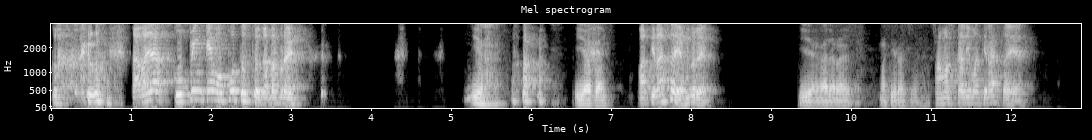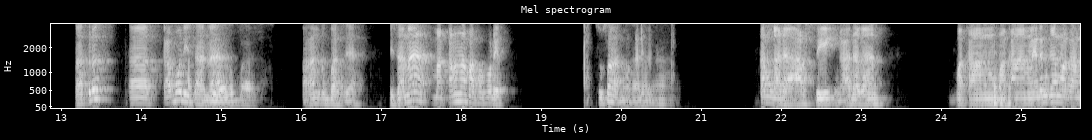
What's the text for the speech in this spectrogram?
Katanya kuping kayak mau putus tuh kata Brian. Iya. iya bang. Mati rasa ya bener ya? Iya nggak ada mati rasa. Sama sekali mati rasa ya. Nah terus uh, kamu di sana kebas. tangan kebas ya. Di sana makanan apa favorit? Susah nggak makan di sana? Kan nggak ada arsik, nggak ada kan? Makanan makanan Medan kan makan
